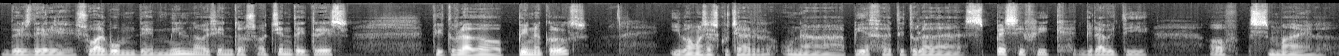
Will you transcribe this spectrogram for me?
desde su álbum de 1983 titulado Pinnacles, y vamos a escuchar una pieza titulada Specific Gravity of Smile.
